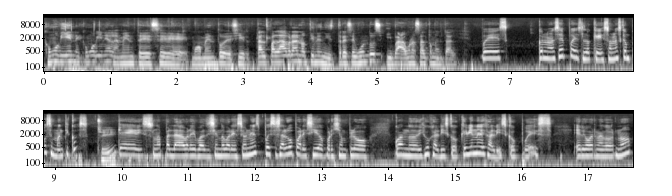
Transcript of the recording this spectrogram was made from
¿Cómo viene? ¿Cómo viene a la mente ese momento de decir tal palabra, no tienes ni tres segundos y va un asalto mental? Pues conoce pues lo que son los campos semánticos. Sí. Que dices una palabra y vas diciendo variaciones, pues es algo parecido. Por ejemplo, cuando dijo Jalisco, ¿qué viene de Jalisco? Pues el gobernador, ¿no?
